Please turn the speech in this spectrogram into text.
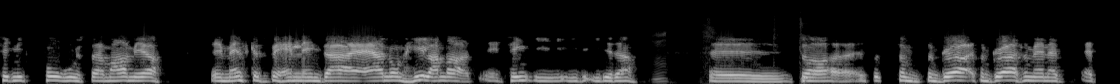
teknikfokus, der er meget mere øh, mandskabsbehandling, der er nogle helt andre øh, ting i, i, i det der. Mm. Øh, så, så, som, som, gør, som gør simpelthen, at, at,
